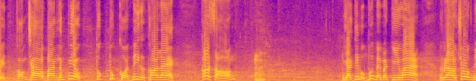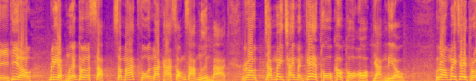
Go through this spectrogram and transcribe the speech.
ริตของชาวบางน้ำเปรี้ยว ทุกทุกคนนี่คือข้อแรก ข้อสองอย่างที่ผมพูดไปเมื่อกี้ว่า เราโชคดีที่เราเปรียบเหมือนโทรศัพท์ สมาร์ทโฟน ราคา 2-3หมื่นบาท เราจะไม่ใช้มันแค่โทรเข้าโทรออกอย่างเดียว เราไม่ใช่โทร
